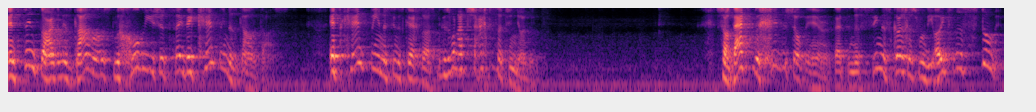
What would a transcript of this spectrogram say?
And since the Ardim is Galus, Lechuli you should say they can't be in this Galatas. It can't be in the Sinas Kechtas because we're not shaykh to such a yonim. So that's the chiddush over here, that the Nesinas Koiches from the Oitzna Stumim.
